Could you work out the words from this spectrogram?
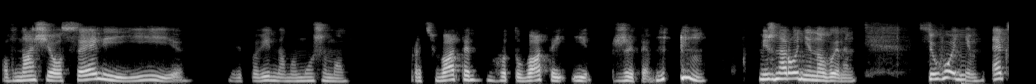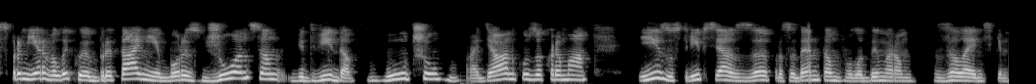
в наші оселі, і, відповідно, ми можемо працювати, готувати і жити. Міжнародні новини. Сьогодні екс-прем'єр Великої Британії Борис Джонсон відвідав Бучу, Бородянку, зокрема, і зустрівся з президентом Володимиром Зеленським.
